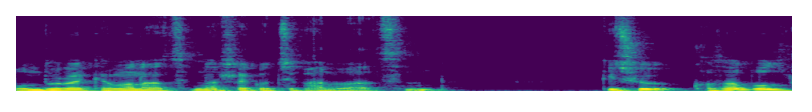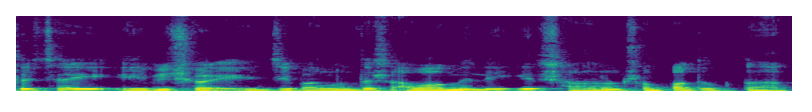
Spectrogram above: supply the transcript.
বন্ধুরা কেমন আছেন? আশা করছি ভালো আছেন। কিছু কথা বলতে চাই এই বিষয়ে যে বাংলাদেশ আওয়ামী লীগের সাধারণ সম্পাদক তার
